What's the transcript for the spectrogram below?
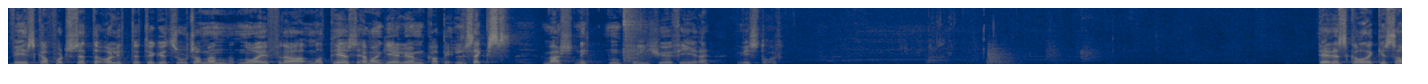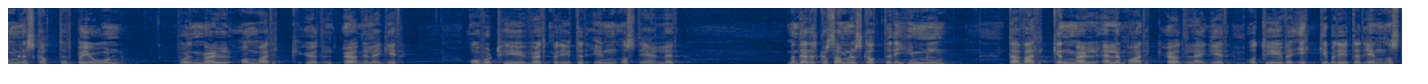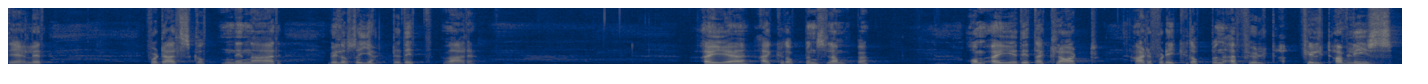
Vi skal fortsette å lytte til Guds ord sammen, nå fra Matteus evangelium kapittel 6, vers 19-24 vi står. Dere skal ikke samle skatter på jorden, hvor møll og mark ødelegger, og hvor tyver bryter inn og stjeler. Men dere skal samle skatter i himmelen, der verken møll eller mark ødelegger, og tyver ikke bryter inn og stjeler. For der skatten din er, vil også hjertet ditt være. Øyet er kroppens lampe. Om øyet ditt er klart, er det fordi kroppen er fylt, fylt av lys.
